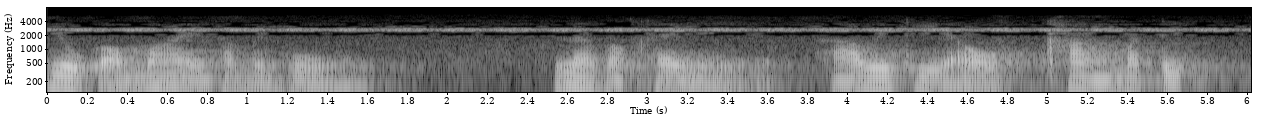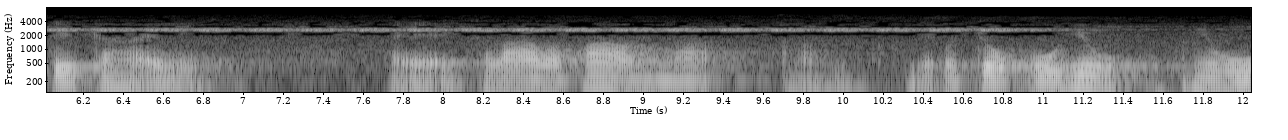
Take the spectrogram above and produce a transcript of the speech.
หิ้วก็เอาไม้ทำเป็นหู แล้วก็ใครหาวิธีเอาข้างมาติดติดกับไอ้ไอ้คลามะพร้าวนั่นละเรียกว่าโจกหูหิ้วมีหู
